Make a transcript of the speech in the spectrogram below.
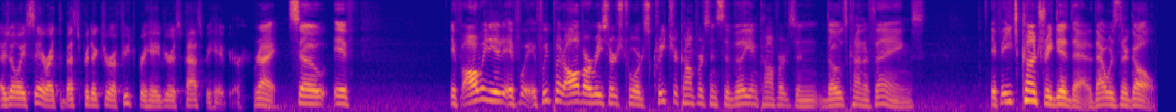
as you always say, right? The best predictor of future behavior is past behavior. Right. So if if all we did if we, if we put all of our research towards creature comforts and civilian comforts and those kind of things, if each country did that, if that was their goal,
